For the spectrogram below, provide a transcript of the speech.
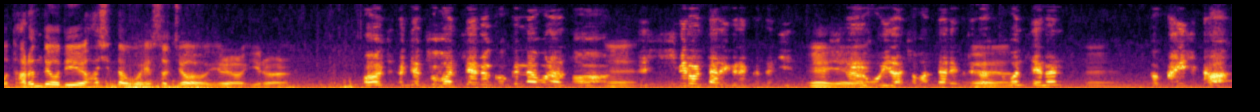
뭐 다른데 어디 하신다고 했었죠? 일을 일을 어 이제 두 번째는 그거 끝나고 나서 예. 이제 11월 달에 그랬거든요. 예 예 11월 5일 저번 달에. 그래서 예. 두 번째는 예. 그 크리스카.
